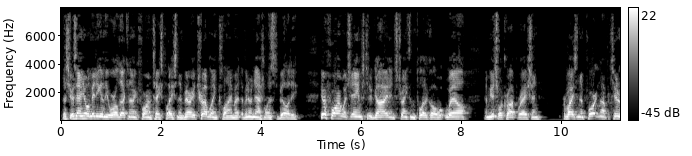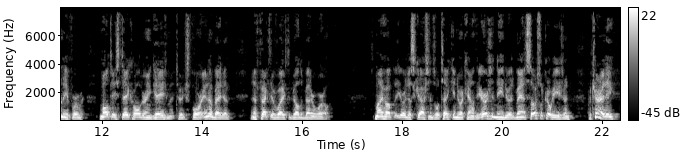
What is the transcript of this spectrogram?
This year's annual meeting of the World Economic Forum takes place in a very troubling climate of international instability. Your forum, which aims to guide and strengthen political will and mutual cooperation, provides an important opportunity for multi-stakeholder engagement to explore innovative and effective ways to build a better world. It's my hope that your discussions will take into account the urgent need to advance social cohesion, fraternity,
